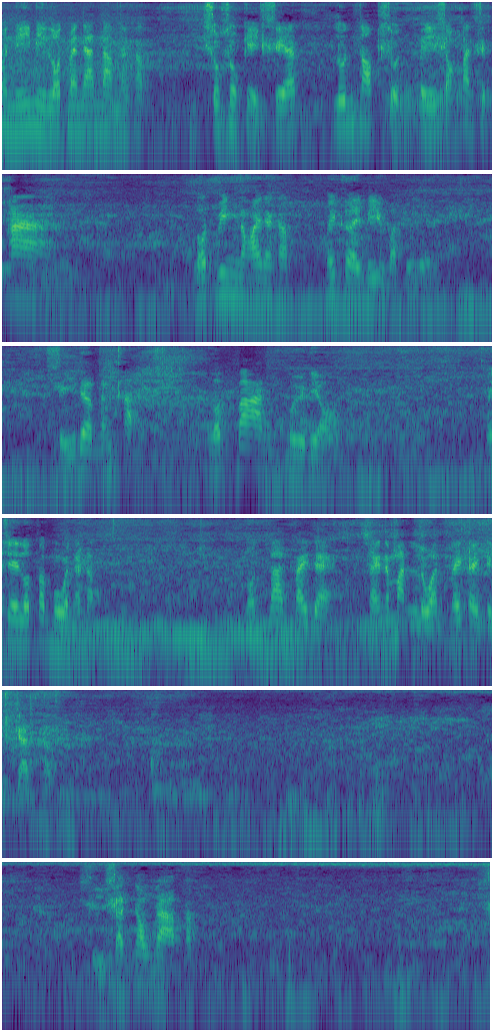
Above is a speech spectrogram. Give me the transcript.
วันนี้มีรถมาแนะนำนะครับ Suzuki s e a t รุ่นท็อปสุดปี 2015 รถวิ่งน้อยนะครับ ไม่เคยมีอุบัติเหตุสีเดิมทั้งคันรถบ้านมือเดียว ไม่ใช่รถประมูลนะครับ รถบ้านป้ายแดง ใช้น้ำมันล้วนไม่เคยติดกันครับสีสันเงางามครับ ส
